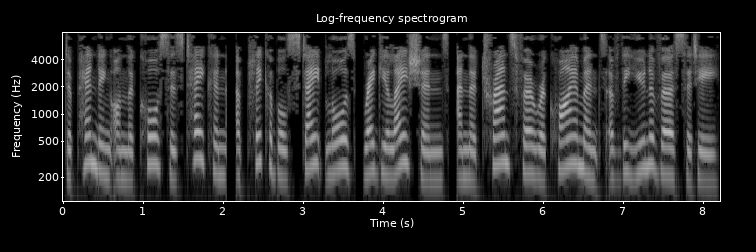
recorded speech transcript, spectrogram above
depending on the courses taken, applicable state laws, regulations, and the transfer requirements of the university.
